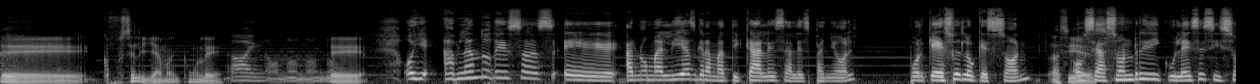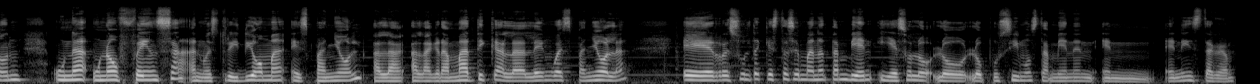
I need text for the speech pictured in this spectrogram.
eh, ¿cómo se le llaman? ¿Cómo le...? Ay, no, no, no, no. eh, Oye, hablando de esas eh, anomalías gramaticales al español, porque eso es lo que son. Así o es. sea, son ridiculeces y son una, una ofensa a nuestro idioma español, a la, a la gramática, a la lengua española. Eh, resulta que esta semana también, y eso lo, lo- lo pusimos también en, en- en Instagram,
